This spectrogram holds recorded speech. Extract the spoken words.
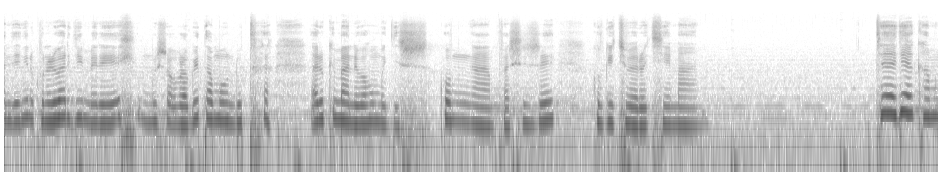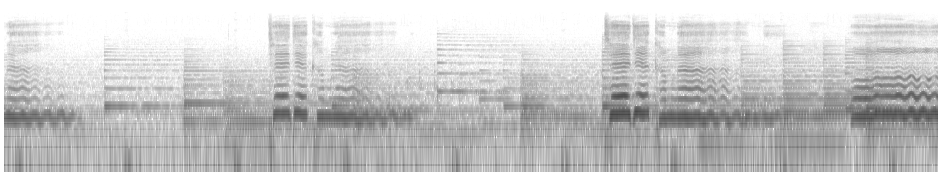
ryanjye nyine ukuntu riba ryimereye mushobora guhita munduta. Ariko imana ibaha umugisha ko mwamfashije kubw'icyubahiro cy'imana. Tegeka mwami tegeka mwami tegeka mwami oh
